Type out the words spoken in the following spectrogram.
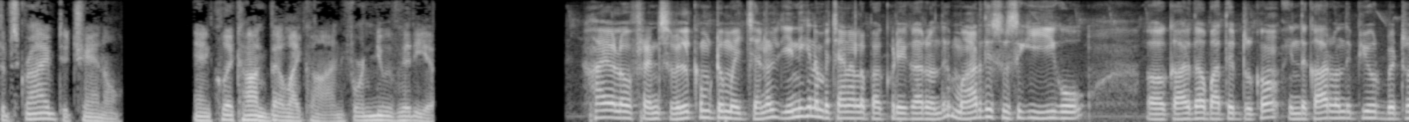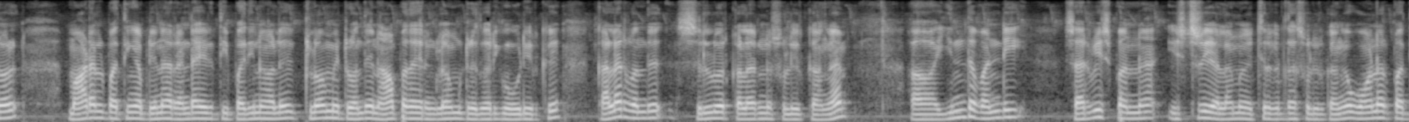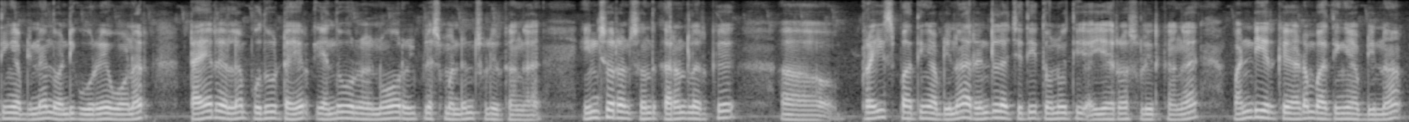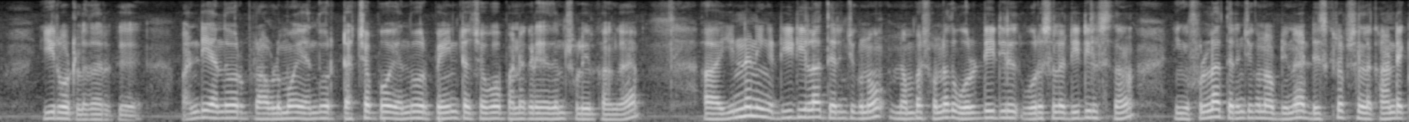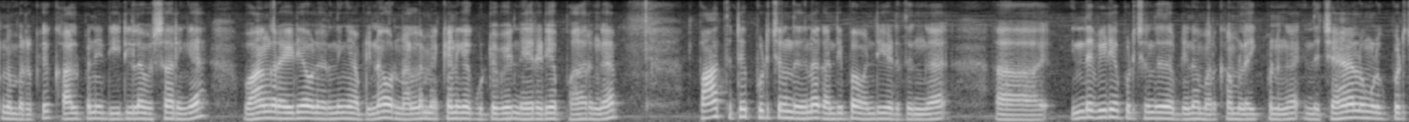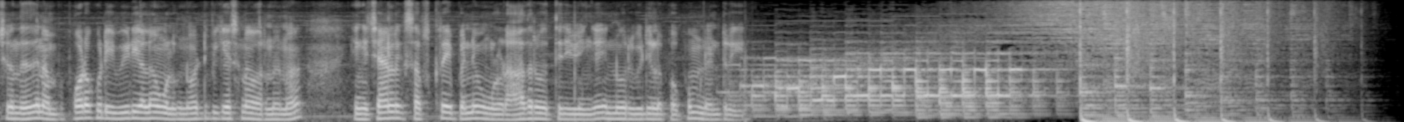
subscribe to channel and click on bell icon for new video. Hi hello friends welcome to my channel இன்றைக்கி நம்ம சேனலில் பார்க்கக்கூடிய car வந்து Maruti Suzuki ego car தான் பார்த்துட்ருக்கோம் இந்த கார் வந்து பியூர் பெட்ரோல் மாடல் பார்த்திங்க அப்படின்னா ரெண்டாயிரத்தி பதினாலு கிலோமீட்டர் வந்து நாற்பதாயிரம் கிலோமீட்டர் இது வரைக்கும் ஓடி இருக்குது கலர் வந்து சில்வர் கலர்னு சொல்லியிருக்காங்க. இந்த வண்டி சர்வீஸ் பண்ண ஹிஸ்ட்ரி எல்லாமே வச்சுருக்கிறதா சொல்லியிருக்காங்க. ஓனர் பார்த்தீங்க அப்படின்னா இந்த வண்டிக்கு ஒரே ஓனர் டயர் எல்லாம் புது டயர் எந்த ஒரு நோ ரீப்ளேஸ்மெண்ட்டுன்னு சொல்லியிருக்காங்க. இன்சூரன்ஸ் வந்து கரண்டில் இருக்குது ப்ரைஸ் பார்த்தீங்க அப்படின்னா ரெண்டு லட்சத்தி தொண்ணூற்றி ஐயாயிரரூவா சொல்லியிருக்காங்க. வண்டி இருக்க இடம் பார்த்தீங்க அப்படின்னா ஈரோட்டில் தான் இருக்குது வண்டி எந்த ஒரு ப்ராப்ளமோ எந்த ஒரு டச்சப்போ எந்த ஒரு பெயிண்ட் டச்சப்போ பண்ண கிடையாதுன்னு சொல்லியிருக்காங்க. இன்னும் நீங்கள் டீட்டெயிலாக தெரிஞ்சுக்கணும். நம்ம சொன்னது ஒரு டீட்டெயில் ஒரு சில டீட்டெயில்ஸ் தான். நீங்கள் ஃபுல்லாக தெரிஞ்சுக்கணும் அப்படின்னா டிஸ்கிரிப்ஷனில் காண்டாக்ட் நம்பருக்கு கால் பண்ணி டீட்டெயிலாக விசாரிங்க. வாங்குற ஐடியாவில் இருந்தீங்க அப்படின்னா ஒரு நல்ல மெக்கானிக்கை கூட்டு போய் நேரடியாக பாருங்கள் பார்த்துட்டு பிடிச்சிருந்ததுன்னா கண்டிப்பாக வண்டி எடுத்துங்க. இந்த வீடியோ பிடிச்சிருந்தது அப்படின்னா மறக்காமல் லைக் பண்ணுங்கள் இந்த சேனல் உங்களுக்கு பிடிச்சிருந்தது நம்ம போடக்கூடிய வீடியோலாம் உங்களுக்கு நோட்டிஃபிகேஷனாக வரணும்னா எங்கள் சேனலுக்கு சப்ஸ்கிரைப் பண்ணி உங்களோட ஆதரவு தெரிவிங்க. இன்னொரு வீடியோவில் பார்ப்போம். நன்றி.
